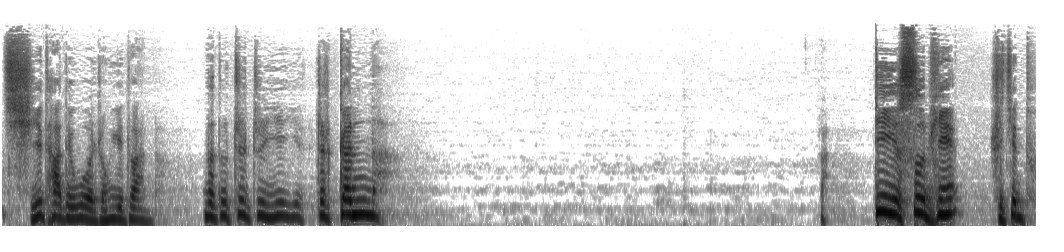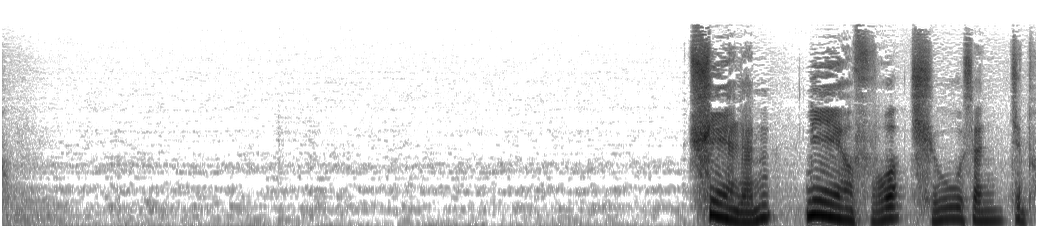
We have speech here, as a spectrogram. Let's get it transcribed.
其他的恶容易断了，那都枝枝叶叶，这是根呐。啊，第四篇是净土。劝人念佛求生净土，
